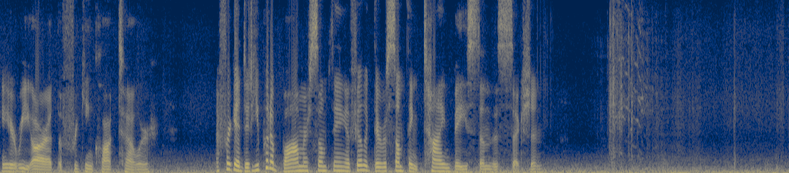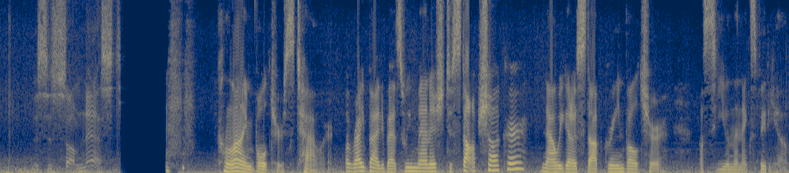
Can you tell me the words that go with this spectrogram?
Here we are at the freaking clock tower. I forget, did he put a bomb or something? I feel like there was something time-based in this section. This is some nest. Climb Vulture's tower. Alright, Batty Bats, we managed to stop Shocker. Now we gotta stop Green Vulture. I'll see you in the next video.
